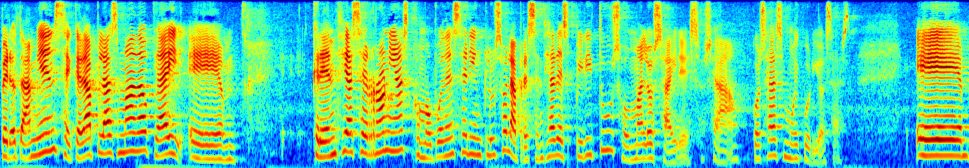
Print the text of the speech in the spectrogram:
pero también se queda plasmado que hay eh, creencias erróneas como pueden ser incluso la presencia de espíritus o malos aires, o sea, cosas muy curiosas. Eh,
